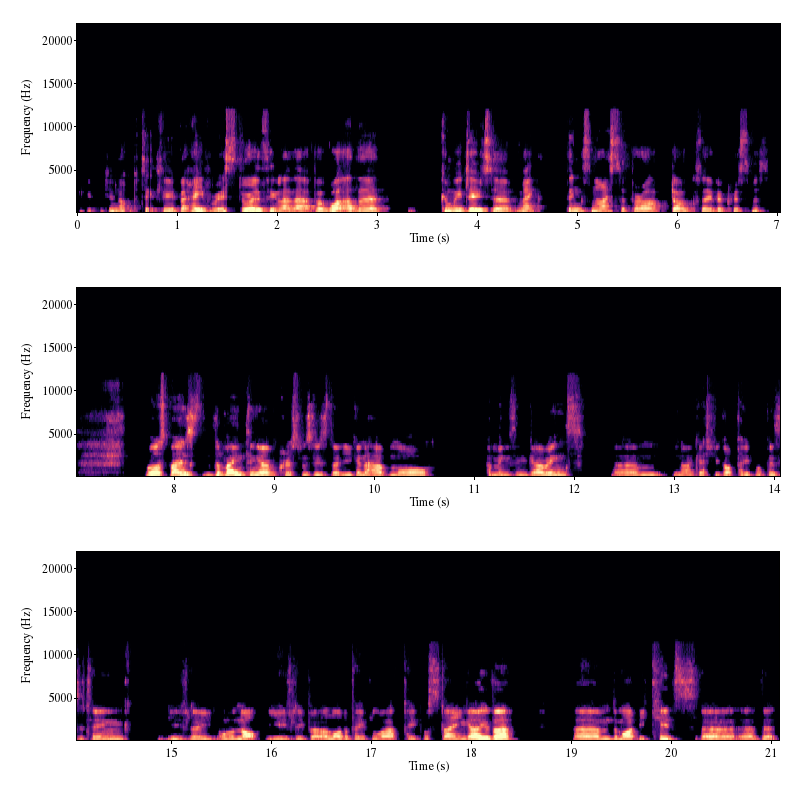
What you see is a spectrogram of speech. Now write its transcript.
you're not particularly a behaviourist or anything like that, but what other can we do to make things nicer for our dogs over Christmas? Well, I suppose the main thing over Christmas is that you're going to have more comings and goings. Um, you know, I guess you've got people visiting, usually, or not usually, but a lot of people have people staying over. Um, there might be kids uh, uh, that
